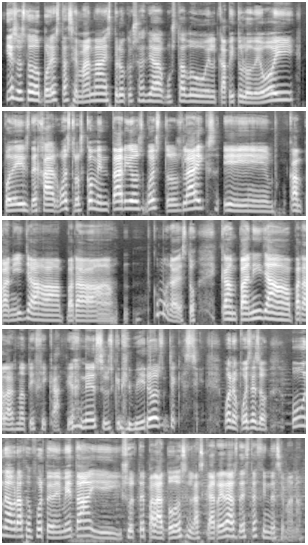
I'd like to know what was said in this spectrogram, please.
Y eso es todo por esta semana. Espero que os haya gustado el capítulo de hoy. Podéis dejar vuestros comentarios, vuestros likes, y campanilla para... ¿Cómo era esto? Campanilla para las notificaciones, suscribiros, yo qué sé. Bueno, pues eso, un abrazo fuerte de meta y suerte para todos en las carreras de este fin de semana.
